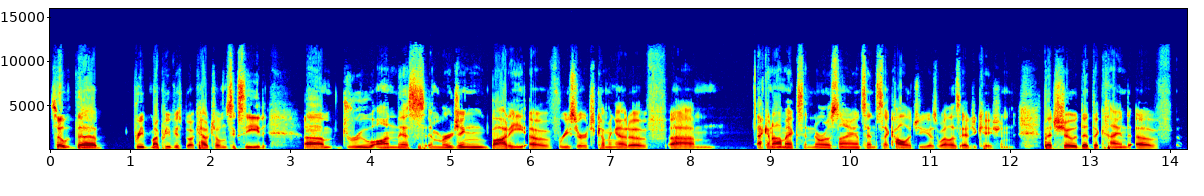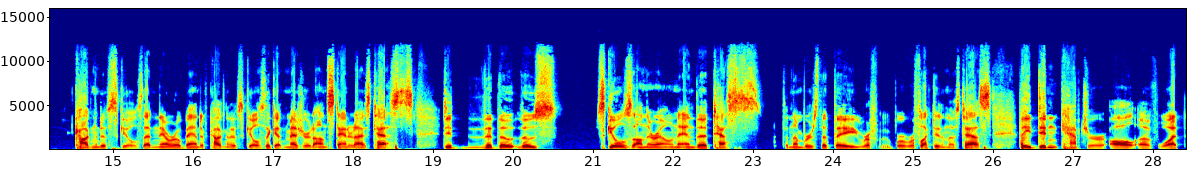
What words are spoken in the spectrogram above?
So the pre- my previous book, How Children Succeed, um, drew on this emerging body of research coming out of um, economics and neuroscience and psychology as well as education that showed that the kind of cognitive skills, that narrow band of cognitive skills that get measured on standardized tests, did that those skills on their own and the tests the numbers that they ref- were reflected in those tests, they didn't capture all of what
